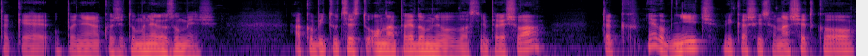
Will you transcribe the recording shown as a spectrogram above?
také úplne ako, že tomu nerozumieš. Ako by tú cestu ona predo mňou vlastne prešla, tak nerob nič, vykašli sa na všetko,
